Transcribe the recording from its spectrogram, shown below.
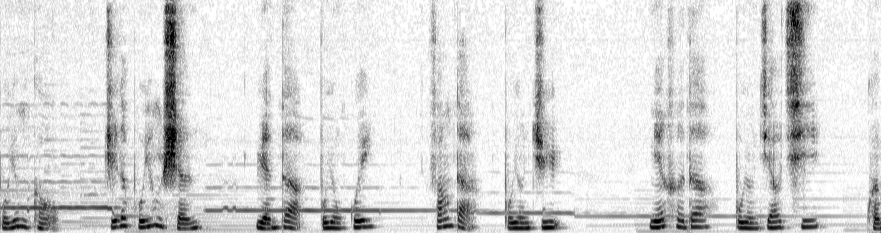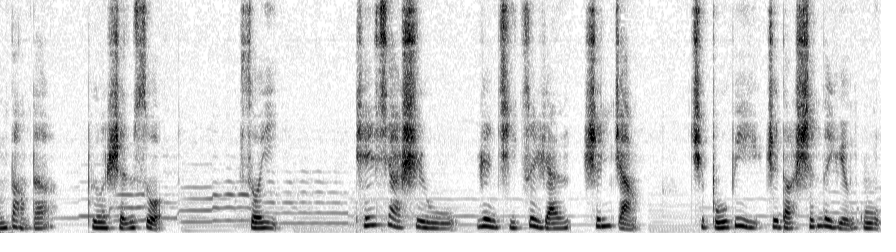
不用狗，直的不用绳，圆的不用规，方的不用矩，粘合的不用胶漆，捆绑的不用绳索。所以，天下事物任其自然生长。却不必知道生的缘故，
